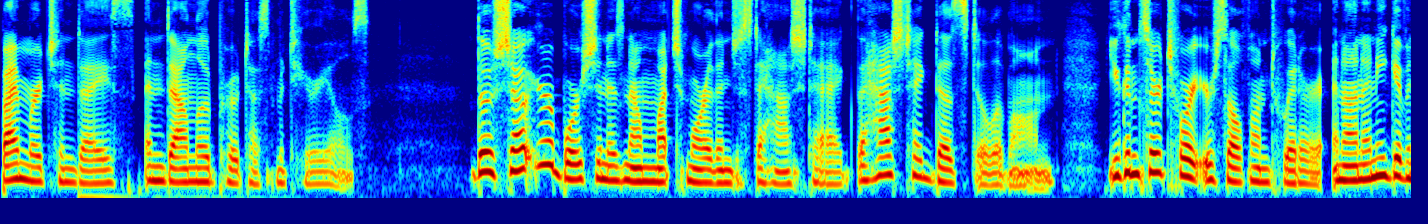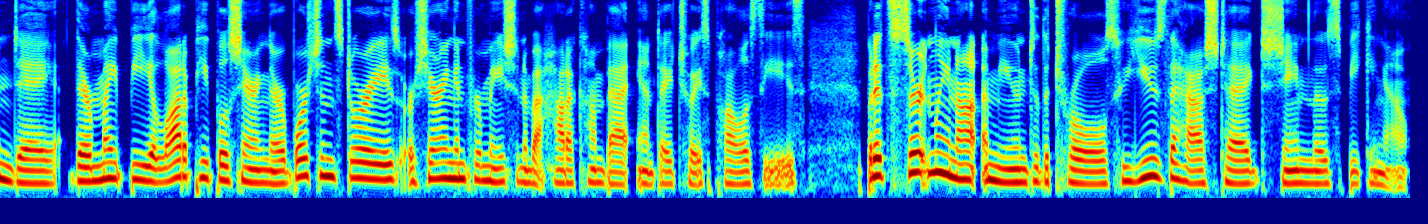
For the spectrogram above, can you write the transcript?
buy merchandise, and download protest materials. Though Shout Your Abortion is now much more than just a hashtag, the hashtag does still live on. You can search for it yourself on Twitter, and on any given day, there might be a lot of people sharing their abortion stories or sharing information about how to combat anti choice policies. But it's certainly not immune to the trolls who use the hashtag to shame those speaking out.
